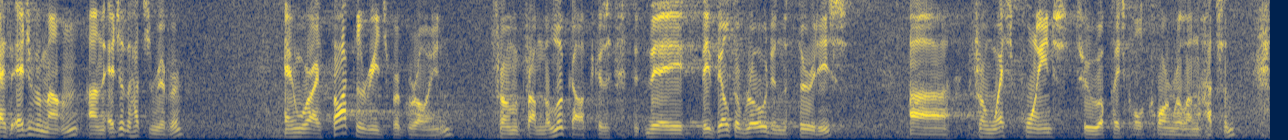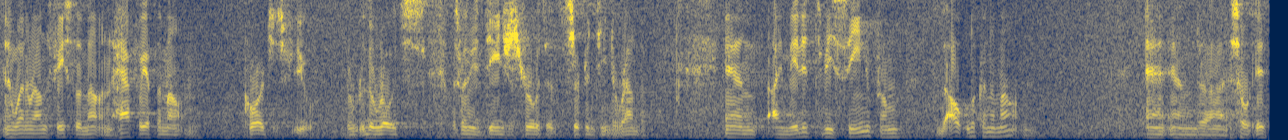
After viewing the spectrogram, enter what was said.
at the edge of a mountain on the edge of the Hudson River and where I thought the reeds were growing from, from the lookout because they, they built a road in the 30s uh, from West Point to a place called Cornwall on the Hudson and it went around the face of the mountain, halfway up the mountain. Gorgeous view. The, the roads was one of these dangerous roads that serpentined around them. And I made it to be seen from the outlook on the mountain. And, and uh, so it,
